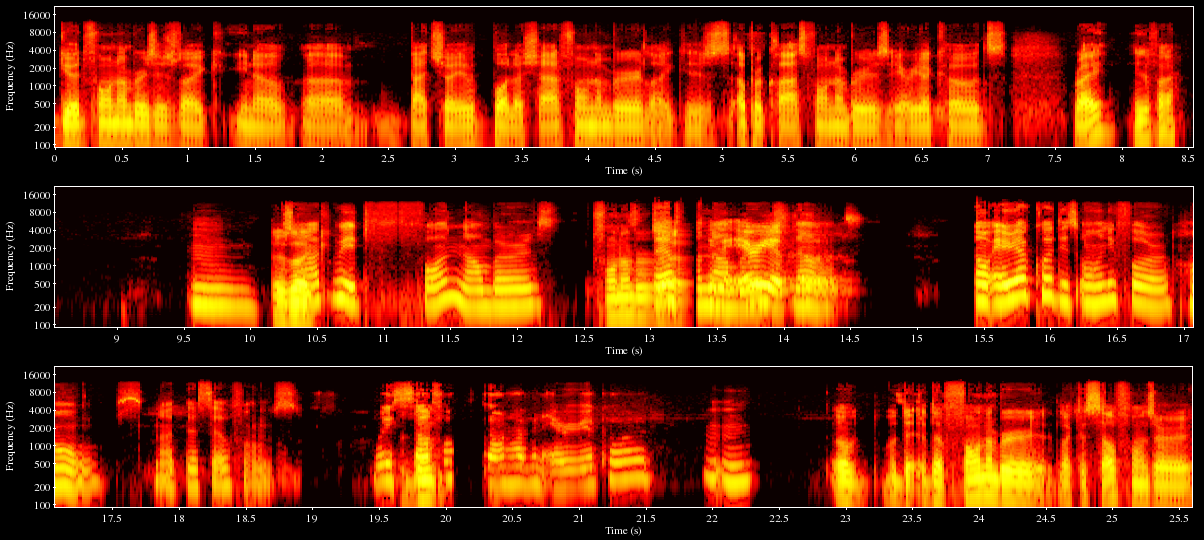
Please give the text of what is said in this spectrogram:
good phone numbers. There's like you know, um, bachoy bolashar phone number. Like there's upper class phone numbers, area codes, right? Nilufar? Mm, There's not with phone numbers. phone numbers. Cell phone like the area numbers, no. codes. No, area code is only for homes, not the cell phones. wait, cell Don't- phones don't have an area code? Mm-mm. oh, the the phone number, like the cell phones are,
